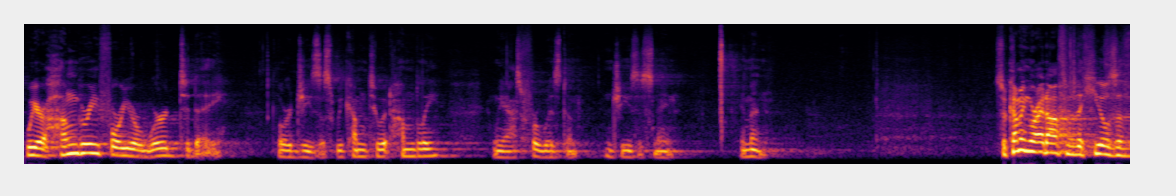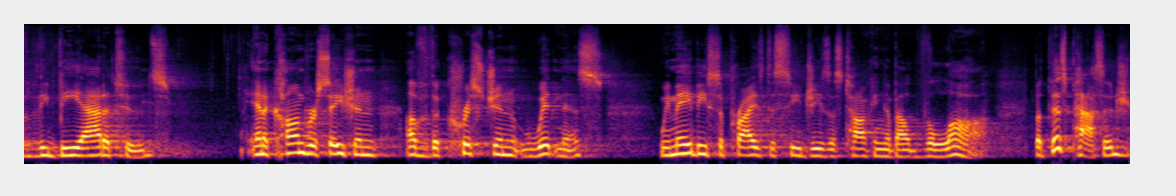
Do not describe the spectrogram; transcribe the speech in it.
We are hungry for your word today, Lord Jesus. We come to it humbly and we ask for wisdom. In Jesus' name, amen. So, coming right off of the heels of the Beatitudes and a conversation of the Christian witness, we may be surprised to see Jesus talking about the law but this passage,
